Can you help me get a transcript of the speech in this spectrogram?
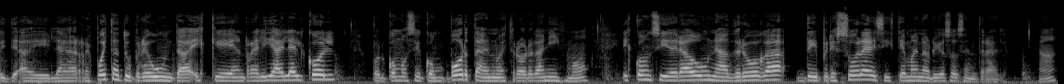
eh, la respuesta a tu pregunta es que en realidad el alcohol, por cómo se comporta en nuestro organismo, es considerado una droga depresora del sistema nervioso central. ¿ah?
